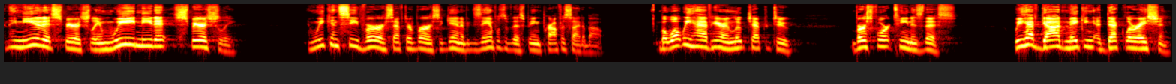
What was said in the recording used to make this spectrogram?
And they needed it spiritually. And we need it spiritually. And we can see verse after verse, again, of examples of this being prophesied about. But what we have here in Luke chapter 2, verse 14 is this. We have God making a declaration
